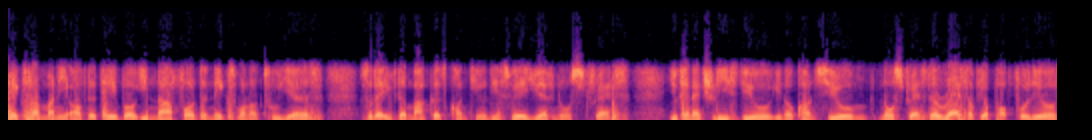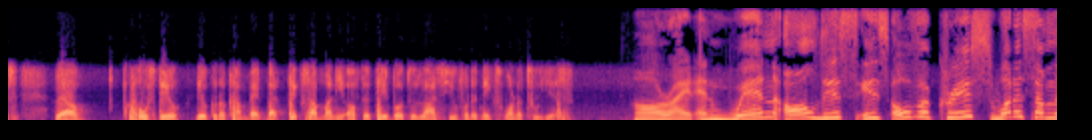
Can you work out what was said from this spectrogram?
Take some money off the table, enough for the next one or two years, so that if the markets continue this way, you have no stress. You can actually still, you know, consume no stress. The rest of your portfolios, well, hold still, they're going to come back. But take some money off the table to last you for the next one or two years. All right. And when all this is over, Chris, what are some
